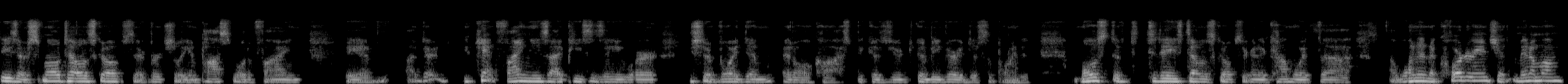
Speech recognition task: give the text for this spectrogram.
these are small telescopes. They're virtually impossible to find. They have, uh, you can't find these eyepieces anywhere. You should avoid them at all costs because you're going to be very disappointed. Most of today's telescopes are going to come with uh, a one and a quarter inch at minimum,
